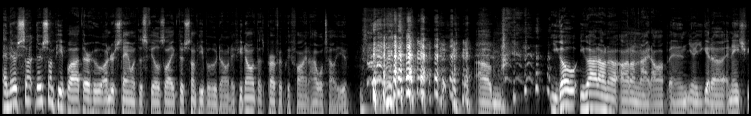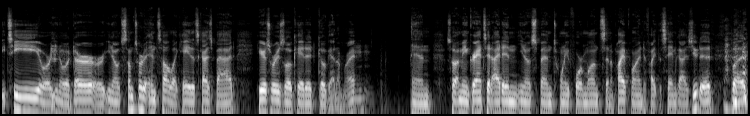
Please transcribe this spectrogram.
and there's some there's some people out there who understand what this feels like. There's some people who don't. If you don't, that's perfectly fine. I will tell you. Um, you go you go out on a out on a night op, and you know you get a, an HVT or you know a DUR or you know some sort of intel like, hey, this guy's bad. Here's where he's located. Go get him, right? And so, I mean, granted, I didn't, you know, spend 24 months in a pipeline to fight the same guys you did, but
